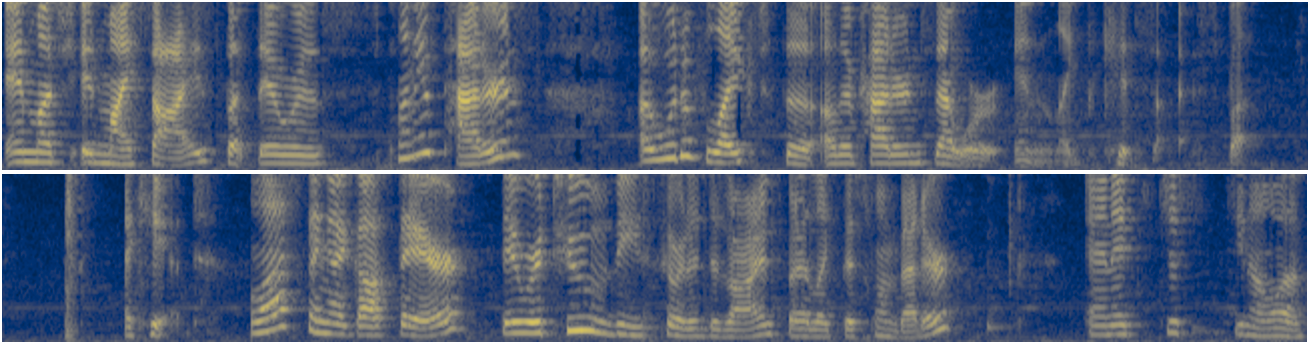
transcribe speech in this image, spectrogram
and much in my size, but there was plenty of patterns. I would have liked the other patterns that were in like the kid size, but I can't. The last thing I got there, there were two of these sort of designs, but I like this one better. And it's just, you know, a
